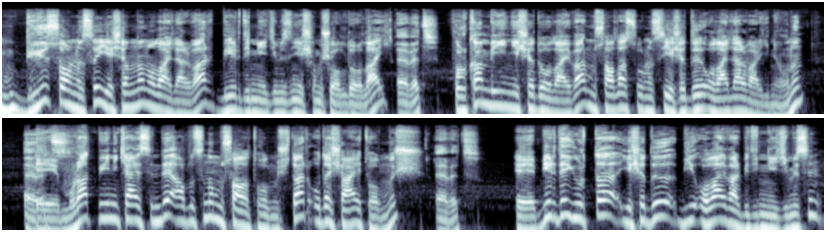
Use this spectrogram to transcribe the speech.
Büyü sonrası yaşanılan olaylar var. Bir dinleyicimizin yaşamış olduğu olay. Evet. Furkan Bey'in yaşadığı olay var. Musallat sonrası yaşadığı olaylar var yine onun. Evet. Ee, Murat Bey'in hikayesinde ablasına musallat olmuşlar. O da şahit olmuş. Evet. Ee, bir de yurtta yaşadığı bir olay var bir dinleyicimizin.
